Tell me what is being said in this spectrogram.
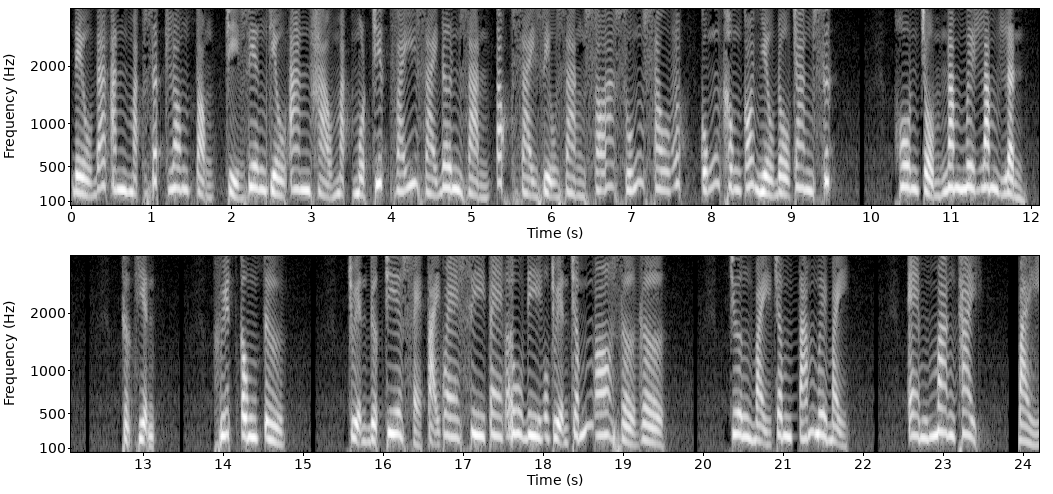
đều đã ăn mặc rất long tỏng. Chỉ riêng Kiều An Hảo mặc một chiếc váy dài đơn giản, tóc dài dịu dàng xóa xuống sau ấp, cũng không có nhiều đồ trang sức. Hôn trổm 55 lần. Thực hiện. Huyết công từ. Chuyện được chia sẻ tại que ctod.org. Chương 787. Em mang thai. 7.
